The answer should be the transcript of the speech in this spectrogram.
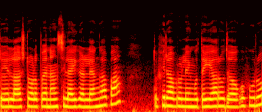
तो ये लास्ट वाला पहना सिलाई कर लेंगे आप तो फिर आप लेंगे तैयार हो जाओगे पूरा।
